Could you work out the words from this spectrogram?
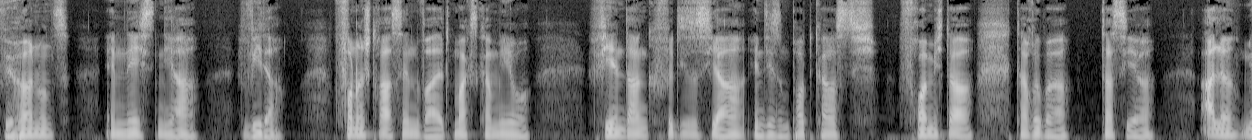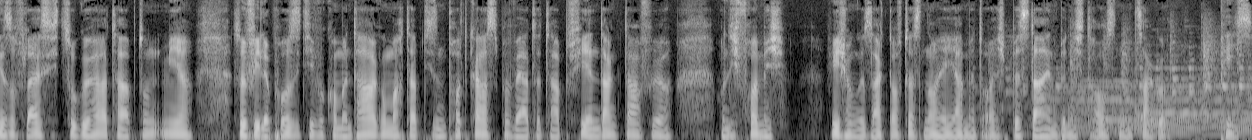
wir hören uns im nächsten Jahr wieder. Von der Straße in den Wald, Max Cameo. Vielen Dank für dieses Jahr in diesem Podcast. Ich freue mich da darüber, dass ihr alle mir so fleißig zugehört habt und mir so viele positive Kommentare gemacht habt, diesen Podcast bewertet habt. Vielen Dank dafür und ich freue mich, wie schon gesagt, auf das neue Jahr mit euch. Bis dahin bin ich draußen und sage Peace.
